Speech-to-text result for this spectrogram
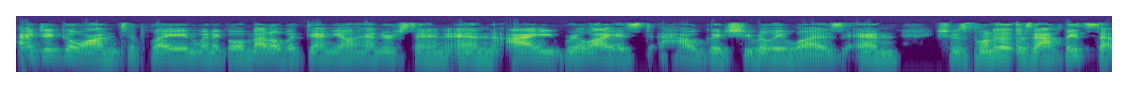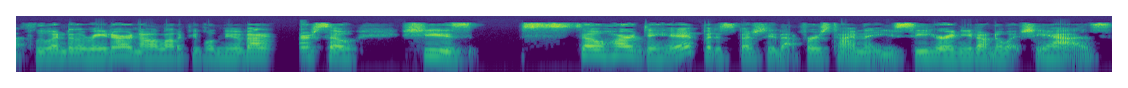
I did go on to play and win a gold medal with Danielle Henderson and I realized how good she really was and she was one of those athletes that flew under the radar and not a lot of people knew about her. So she's so hard to hit but especially that first time that you see her and you don't know what she has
